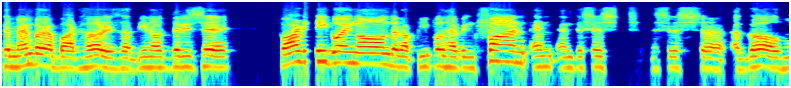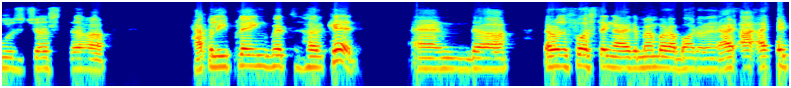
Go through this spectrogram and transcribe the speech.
remember about her is that you know there is a party going on there are people having fun and and this is this is uh, a girl who's just uh, happily playing with her kid and uh, that was the first thing I remember about her. And I, I, I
